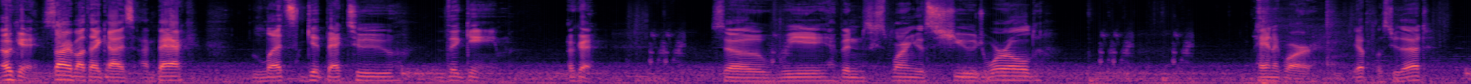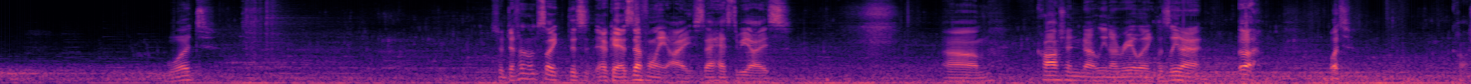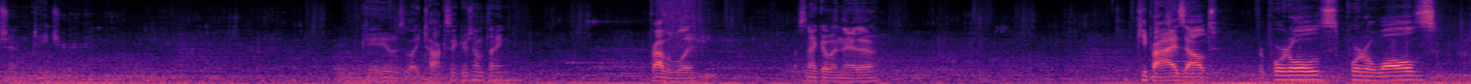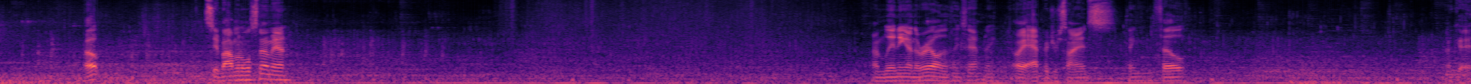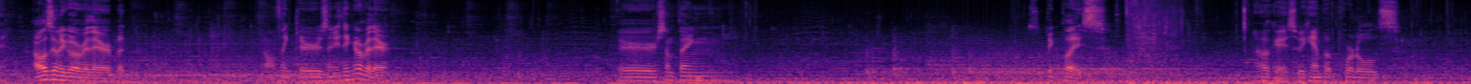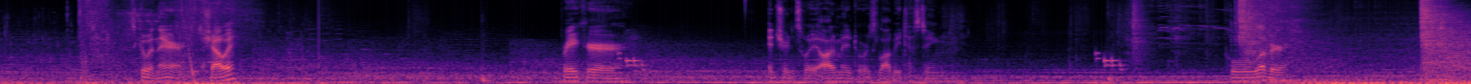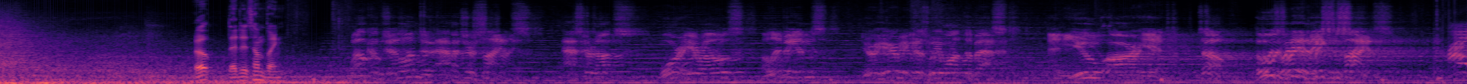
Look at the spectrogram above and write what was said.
Okay, sorry about that, guys. I'm back. Let's get back to the game. Okay. So, we have been exploring this huge world. Panic bar. Yep, let's do that. What? So it definitely looks like this. Okay, it's definitely ice. That has to be ice. Um, caution, do not lean on railing. Let's lean on. Ugh. What? Caution, danger. Okay, it was it like toxic or something? Probably. Let's not go in there though. Keep our eyes out for portals, portal walls. Oh, it's the abominable snowman. I'm leaning on the rail, nothing's happening. Oh yeah, aperture science thing fell. Okay, I was gonna go over there, but I don't think there's anything over there. There's something. It's a big place. Okay, so we can't put portals. Let's go in there, shall we? Breaker. Entranceway, automated doors, lobby testing. Pull lever. Oh, that did something. Welcome, gentlemen, to Aperture Science. Astronauts, war heroes, Olympians, you're here because we want the best. And you are it. So, who's ready to make some science? I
